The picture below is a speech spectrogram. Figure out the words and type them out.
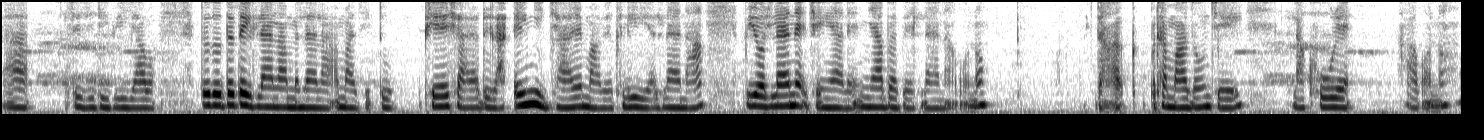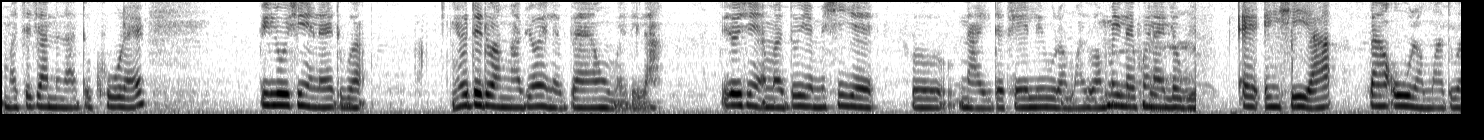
ဒါက CCTV ရပါတူတူတက်တိတ်လှမ်းလားမလှမ်းလားအမှကြီးသူဖျဲရှာတာတွေ့လားအင်ကြီးကြားထဲမှာပဲကလေးတွေကလှမ်းတာပြီးတော့လှမ်းတဲ့အချိန်ကလည်းညဘက်ပဲလှမ်းတာပေါ့နော်ဒါပထမဆုံးချိန်လာခိုးတဲ့ဟာပေါ့နော်အမှကြကြနနာသူခိုးတယ်ပြီးလို့ရှိရင်လည်းသူကမျိုးတက်တော့ငါပြောရင်လည်းဘန်းအောင်မယ်ဒီလားပြီးလို့ရှိရင်အမှသူ့ရဲ့မရှိရဲ့ ဟိုနိုင်တခဲလေးကိုတော့မှသူကမှိတ်လိုက်ဖွင့်လိုက်လုပ်ပြီးအဲအိမ်ရှိကပန်းအိုးတော့မှသူက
